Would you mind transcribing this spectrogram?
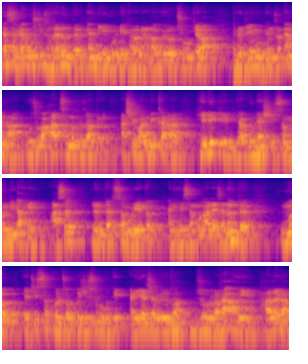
ह्या सगळ्या गोष्टी झाल्यानंतर त्यांनी मुंडे घराण्याला विरोध सुरू केला. म्हणजे मुंडेंचा त्यांना उजवा हात समजलं जातं. असे वाल्मिक कराड हे देखील या गुन्ह्याशी संबंधित आहेत असं नंतर समोर येतं. आणि हे समोर आल्याच्यानंतर मग याची सखोल चौकशी सुरू होते. आणि याच्या विरोधात जो लढा आहे हा लढा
